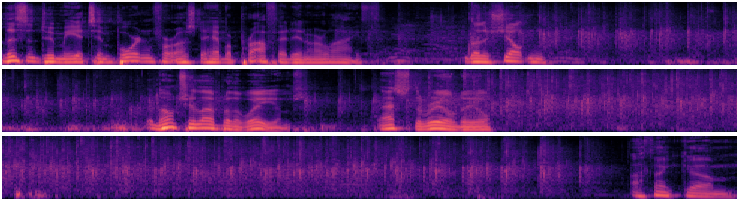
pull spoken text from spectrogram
Listen to me, it's important for us to have a prophet in our life. Brother Shelton. Don't you love Brother Williams? That's the real deal. I think um,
